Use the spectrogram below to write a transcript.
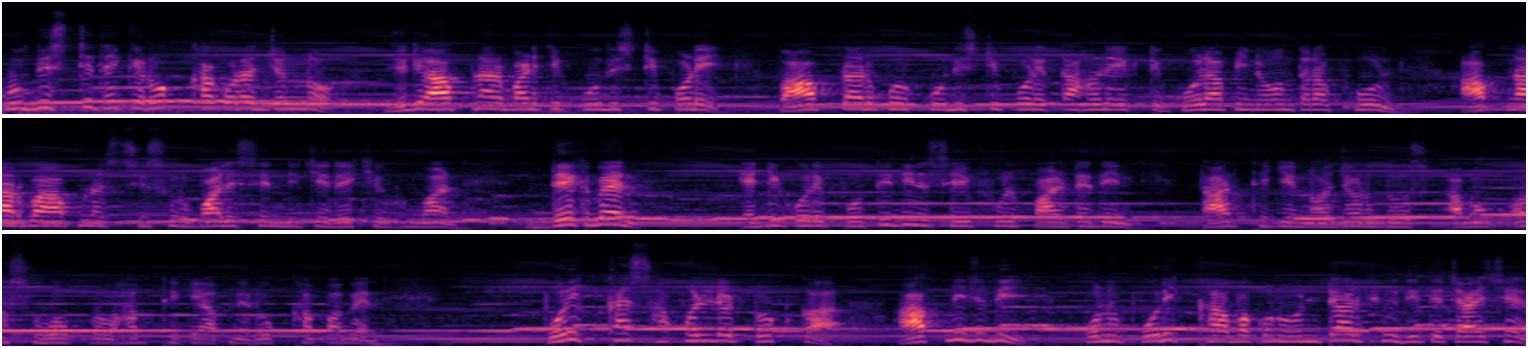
কুদৃষ্টি থেকে রক্ষা করার জন্য যদি আপনার বাড়িতে কুদৃষ্টি পড়ে বা আপনার উপর কুদৃষ্টি পড়ে, তাহলে একটি গোলাপি নয়নতারা ফুল আপনার বা আপনার শিশুর বালিশের নিচে রেখে ঘুমান। দেখবেন, এটি করে প্রতিদিন সেই ফুল পাল্টে দিন। তার থেকে নজর দোষ এবং অশুভ প্রভাব থেকে আপনি রক্ষা পাবেন। পরীক্ষা সাফল্যের টোটকা। আপনি যদি কোনো পরীক্ষা বা কোনো ইন্টারভিউ দিতে চাইছেন,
